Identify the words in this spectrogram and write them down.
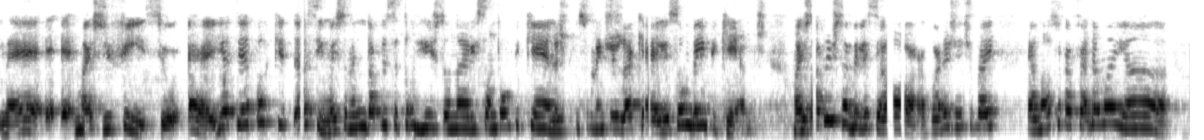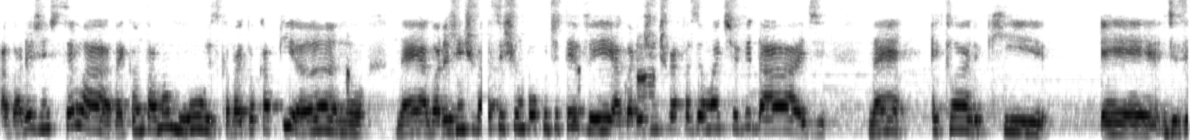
né? É, é, mais difícil. É, e até porque, assim, mas também não dá para ser tão rígido, né? Eles são tão pequenos, principalmente os da Kelly, eles são bem pequenos. Mas dá para estabelecer, ó, agora a gente vai. É o nosso café da manhã, agora a gente, sei lá, vai cantar uma música, vai tocar piano, né? Agora a gente vai assistir um pouco de TV, agora a gente vai fazer uma atividade, né? É claro que é, dizer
